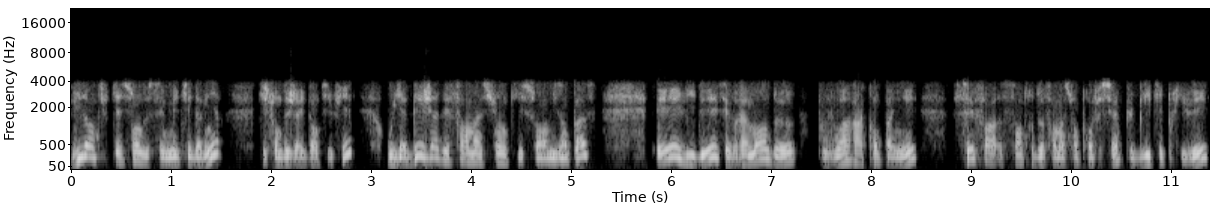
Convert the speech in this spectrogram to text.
l'identification de ces métiers d'avenir, qui sont déjà identifiés, où il y a déjà des formations qui sont mises en place. Et l'idée, c'est vraiment de pouvoir accompagner ces centres de formation professionnelle, publics et privés,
